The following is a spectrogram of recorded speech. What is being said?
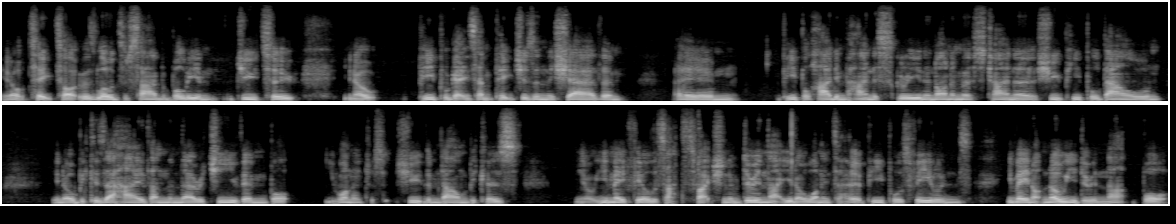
you know, TikTok, there's loads of cyberbullying due to, you know, people getting sent pictures and they share them. Um, people hiding behind a screen, anonymous, trying to shoot people down, you know, because they're higher than them, they're achieving, but you want to just shoot them down because you know you may feel the satisfaction of doing that you know wanting to hurt people's feelings. You may not know you're doing that but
